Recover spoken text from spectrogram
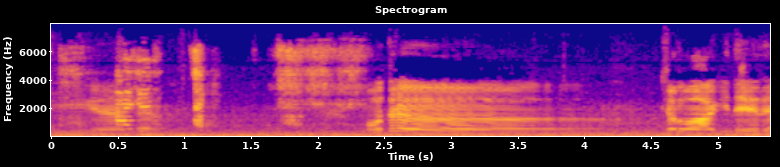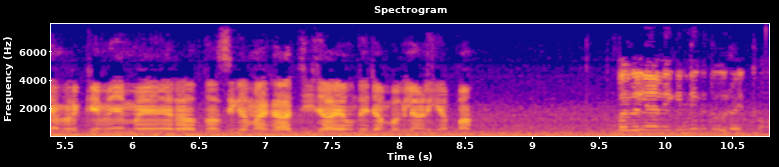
ਠੀਕ ਹੈ ਆ ਜਾਓ ਉਧਰ ਚਲੋ ਆ ਕੀ ਦੇਖਦੇ ਆ ਫਿਰ ਕਿਵੇਂ ਮੈਂ ਰਾਤਾ ਸੀਗਾ ਮੈਂ ਕਿਹਾ ਅੱਜ ਹੀ ਜਾ ਆਉਂਦੇ ਜਾਂ ਬਗਲਿਆਂ ਵਾਲੀ ਆਪਾਂ। ਬਗਲਿਆਂ ਲਈ ਕਿੰਨੀ ਕੁ ਦੂਰ ਆ ਇੱਥੋਂ?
